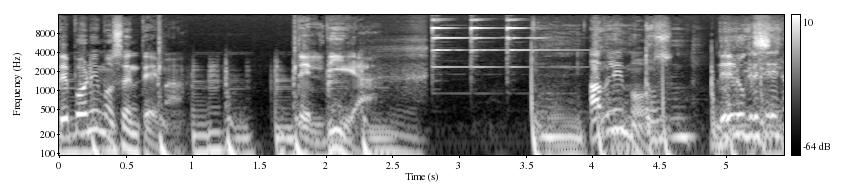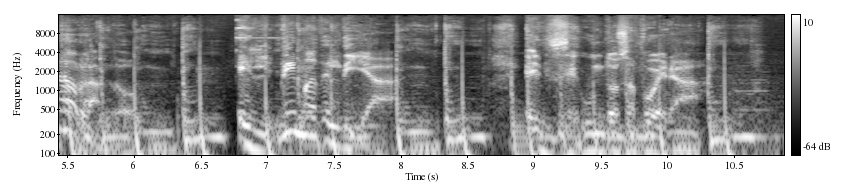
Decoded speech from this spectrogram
Te ponemos en tema. Del día. Hablemos de lo que se está hablando. El tema del día. En segundos afuera.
